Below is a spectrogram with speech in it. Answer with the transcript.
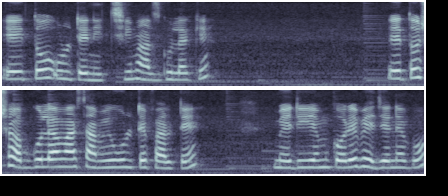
এই তো উল্টে নিচ্ছি মাছগুলাকে। এই তো সবগুলা মাছ আমি উল্টে পাল্টে মিডিয়াম করে ভেজে নেব।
